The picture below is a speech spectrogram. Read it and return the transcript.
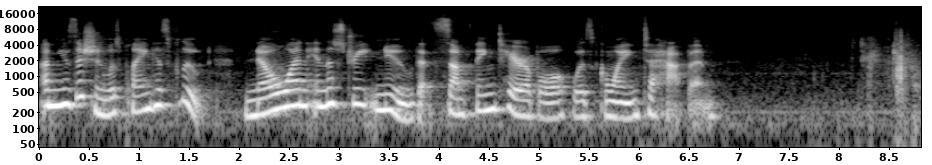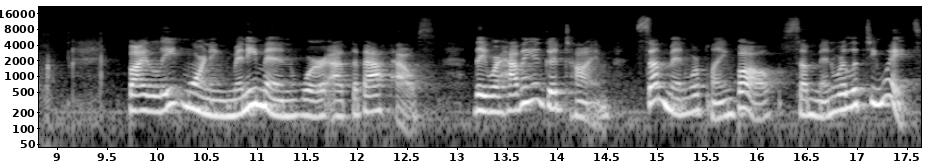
A musician was playing his flute. No one in the street knew that something terrible was going to happen. By late morning, many men were at the bathhouse. They were having a good time. Some men were playing ball. Some men were lifting weights.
